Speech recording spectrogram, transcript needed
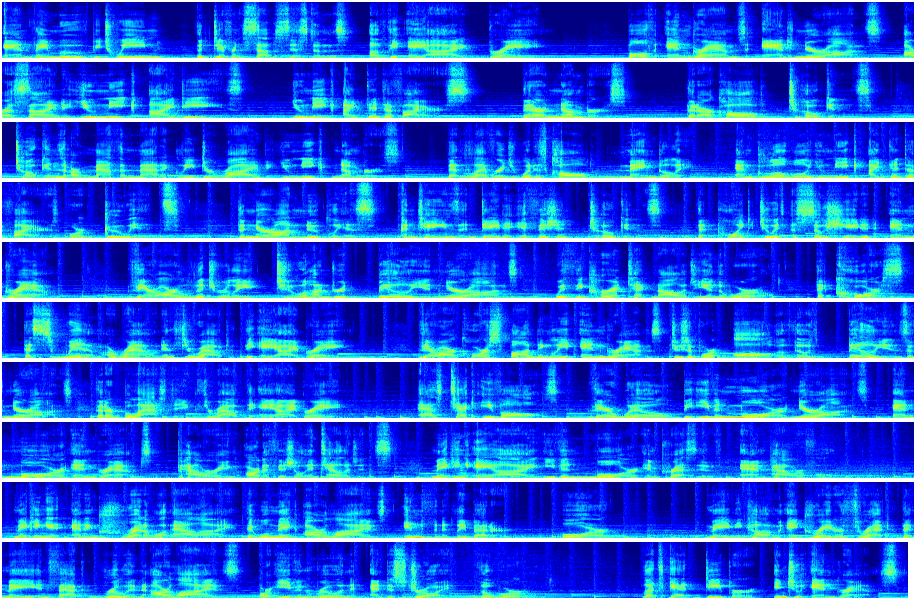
and they move between the different subsystems of the AI brain. Both engrams and neurons are assigned unique IDs, unique identifiers that are numbers that are called tokens. Tokens are mathematically derived unique numbers that leverage what is called mangling and global unique identifiers, or GUIDs. The neuron nucleus contains data efficient tokens that point to its associated engram. There are literally 200 billion neurons with the current technology in the world that course that swim around and throughout the AI brain. There are correspondingly engrams to support all of those billions of neurons that are blasting throughout the AI brain. As tech evolves, there will be even more neurons and more engrams powering artificial intelligence, making AI even more impressive and powerful making it an incredible ally that will make our lives infinitely better, or may become a greater threat that may, in fact, ruin our lives or even ruin and destroy the world. Let's get deeper into engrams.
